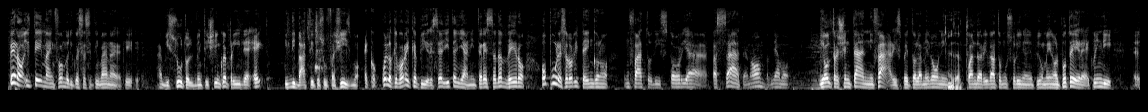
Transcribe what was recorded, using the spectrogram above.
Però il tema in fondo di questa settimana che ha vissuto il 25 aprile è il dibattito sul fascismo. Ecco, quello che vorrei capire se agli italiani interessa davvero oppure se lo ritengono un fatto di storia passata, no? Parliamo di oltre cent'anni fa rispetto alla Meloni esatto. quando è arrivato Mussolini più o meno al potere e quindi eh,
